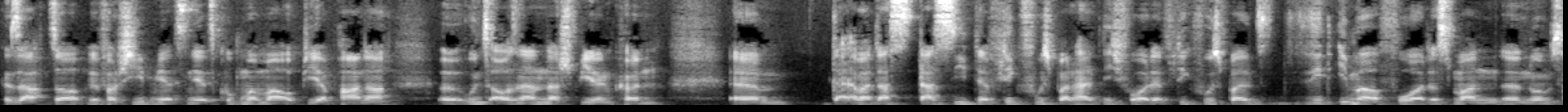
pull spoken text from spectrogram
gesagt, so, wir verschieben jetzt und jetzt gucken wir mal, ob die Japaner äh, uns auseinanderspielen können. Ähm, aber das, das sieht der Flickfußball halt nicht vor. Der Flickfußball sieht immer vor, dass man, äh, nur um es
